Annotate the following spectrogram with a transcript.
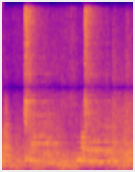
Música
